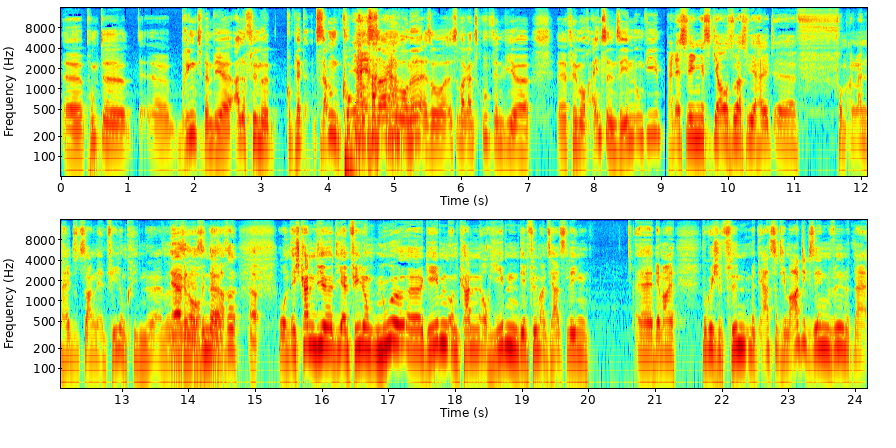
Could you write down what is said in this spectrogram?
äh, Punkte äh, bringt, wenn wir alle Filme komplett zusammen gucken, ja, sozusagen. Ja, ja. So, ne? Also ist immer ganz gut, wenn wir äh, Filme auch einzeln sehen irgendwie. Ja, deswegen ist es ja auch so, dass wir halt äh, vom anderen halt sozusagen eine Empfehlung kriegen. Ne? Also ja, genau. der Sinn der Sache. Und ich kann dir die Empfehlung nur äh, geben und kann auch jedem den Film ans Herz legen, äh, der mal wirklich einen Film mit ernster Thematik sehen will, mit einer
